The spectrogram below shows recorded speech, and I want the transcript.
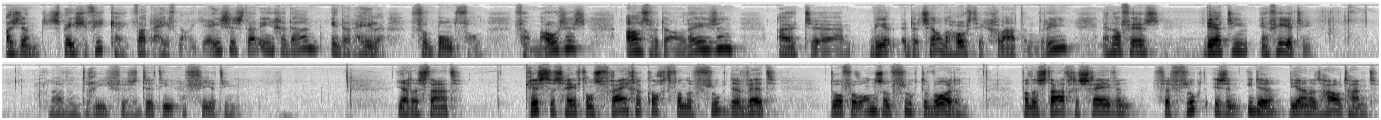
als je dan specifiek kijkt, wat heeft nou Jezus daarin gedaan? In dat hele verbond van, van Mozes. Als we dan lezen uit uh, weer datzelfde hoofdstuk, gelaten 3, en dan vers 13 en 14. Laten 3, vers 13 en 14. Ja, daar staat: Christus heeft ons vrijgekocht van de vloek der wet door voor ons een vloek te worden. Want er staat geschreven: Vervloekt is een ieder die aan het hout hangt.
